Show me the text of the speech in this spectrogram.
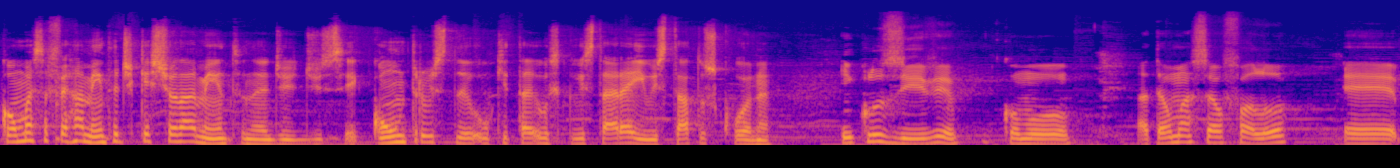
como essa ferramenta de questionamento, né? De, de ser contra o, o, que tá, o estar aí, o status quo, né? Inclusive, como até o Marcel falou, é,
